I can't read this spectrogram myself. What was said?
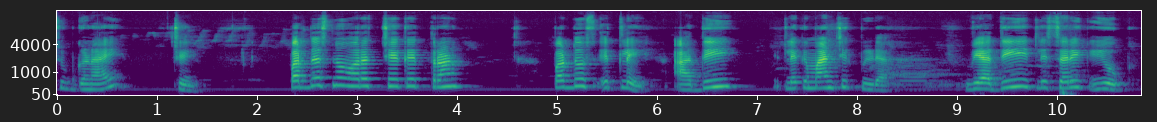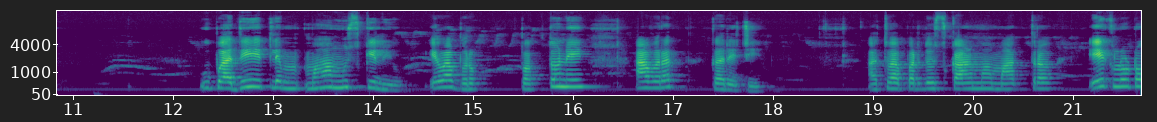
શુભ ગણાય છે. પરદોષનો અર્થ છે કે ત્રણ પરદોષ એટલે આધિ એટલે કે માનસિક પીડા, વ્યાધિ એટલે શરીર યોગ, ઉપાધિ એટલે મહા મુશ્કેલીઓ એવા ભક્તોને આ વ્રત કરે છે. અથવા પ્રદોષ કાળમાં માત્ર એક લોટો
